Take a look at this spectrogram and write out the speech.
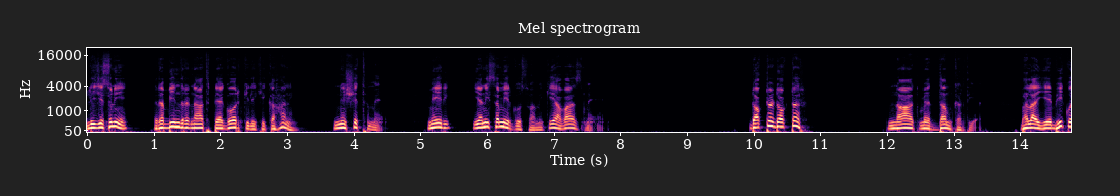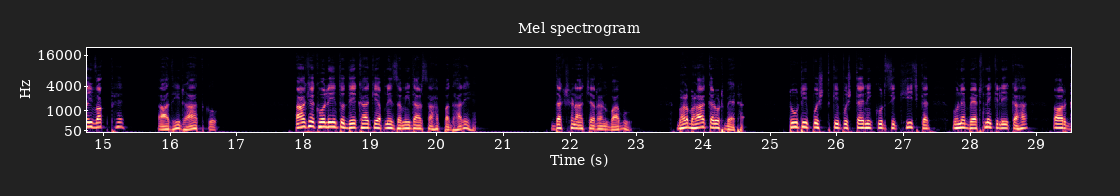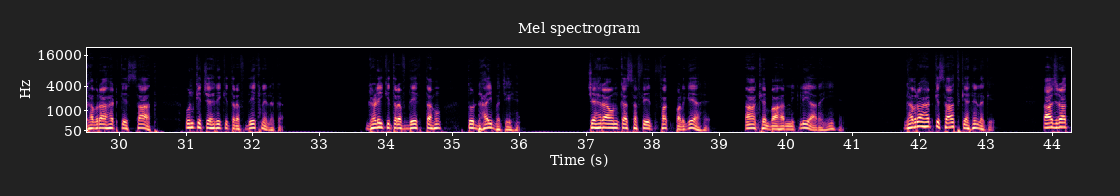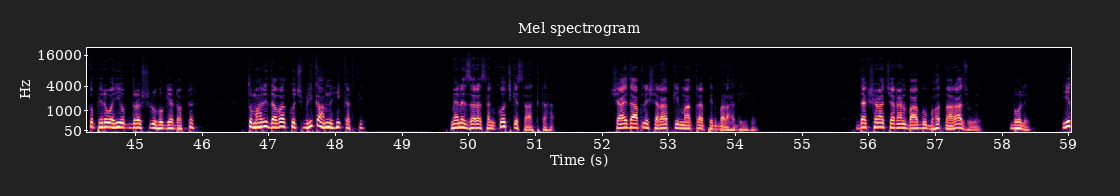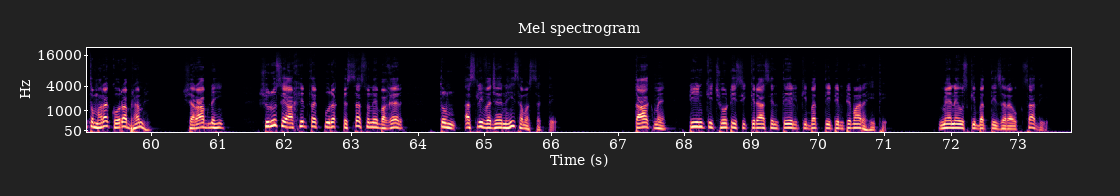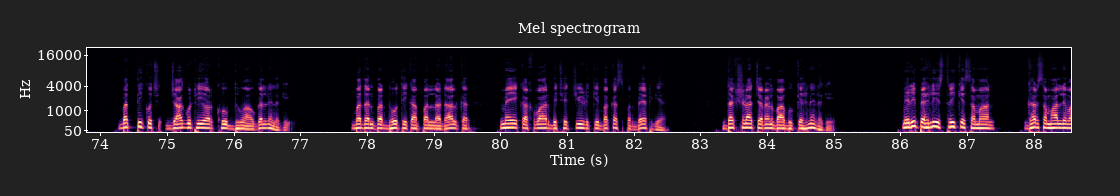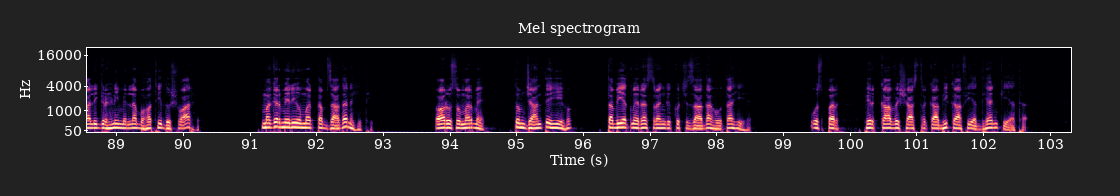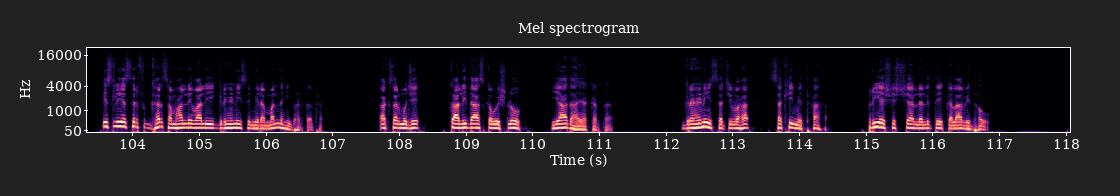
लीजिए सुनिए रविन्द्रनाथ टैगोर की लिखी कहानी निशिथ में, मेरी यानी समीर गोस्वामी की आवाज़ में। डॉक्टर डॉक्टर, नाक में दम कर दिया। भला ये भी कोई वक्त है? आधी रात को। आँखें खोली तो देखा कि अपने जमींदार साहब पधारे हैं। दक्षिणाचरण बाबू भड़भड़ा कर उठ बैठा। टूटी पुश्त की पुश्तैनी कुर्सी खींचकर उन्हें बैठने के लिए कहा और घबराहट के साथ उनके चेहरे की तरफ़ देखने लगा। घड़ी की तरफ़ देखता हूँ तो ढाई बजे हैं। चेहरा उनका सफ़ेद फक पड़ गया है। आँखें बाहर निकली आ रही हैं। घबराहट के साथ कहने लगे, आज रात को फिर वही उपद्रव शुरू हो गया, डॉक्टर। तुम्हारी दवा कुछ भी काम नहीं करती। मैंने जरा संकोच के साथ कहा, शायद आपने शराब की मात्रा फिर बढ़ा दी है। दक्षिणाचरण बाबू बहुत नाराज़ हुए। बोले ये तुम्हारा कोरा भ्रम है। शराब नहीं। शुरू से आखिर तक पूरा किस्सा सुने बगैर तुम असली वजह नहीं समझ सकते। ताक में टीन की छोटी सी किरासिन तेल की बत्ती टिमटिमा रही थी। मैंने उसकी बत्ती जरा उकसा दी। बत्ती कुछ जाग उठी और खूब धुआँ उगलने लगी। बदन पर धोती का पल्ला डालकर मैं एक अखबार बिछे चीड़ के बकस पर बैठ गया। दक्षिणाचरण बाबू कहने लगे, मेरी पहली स्त्री के समान घर संभालने वाली गृहिणी मिलना बहुत ही दुश्वार है। मगर मेरी उम्र तब ज़्यादा नहीं थी। और उस उम्र में तुम जानते ही हो, तबीयत में रस रंग कुछ ज़्यादा होता ही है। उस पर फिर काव्यशास्त्र का भी काफ़ी अध्ययन किया था। इसलिए सिर्फ़ घर संभालने वाली गृहिणी से मेरा मन नहीं भरता था। अक्सर मुझे कालिदास का वो श्लोक याद आया करता। गृहिणी सचिव सखी में था। प्रिय शिष्या ललिते कला विधौ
